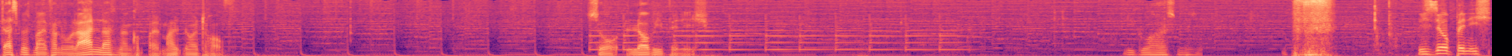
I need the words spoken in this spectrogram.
Das müssen wir einfach nur laden lassen, dann kommt man halt neu drauf. So, Lobby bin ich. Nico heißen müssen. Wieso bin ich...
